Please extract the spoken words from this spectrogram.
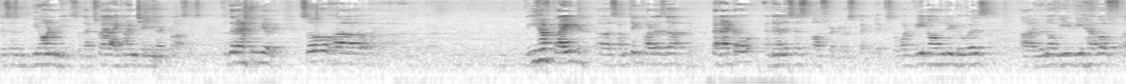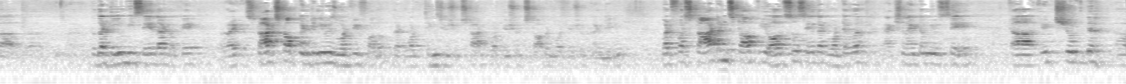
this is beyond me, so that's why I can't change that process. So there has to be a way. So uh, we have tried uh, something called as a Pareto analysis of retrospective. So what we normally do is, uh, you know, we, we have a, to the team we say that, okay, right? Start, stop, continue is what we follow, that what things you should start, what you should stop and what you should continue. But for start and stop, we also say that whatever action item you say, uh, it should uh,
